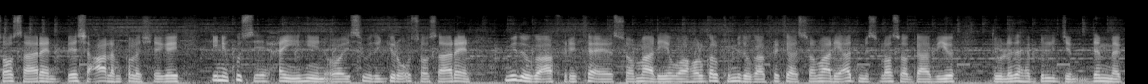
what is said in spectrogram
soo saareen beesha caalamka la sheegay inay ku saxiixan yihiin oo ay si wadajiro u soo saareen midooda afrika ee soomaaliya. Waa howlgalka midooda afrika ee soomaaliya admis loo soo gaabiyo dowladaha beljum denmark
